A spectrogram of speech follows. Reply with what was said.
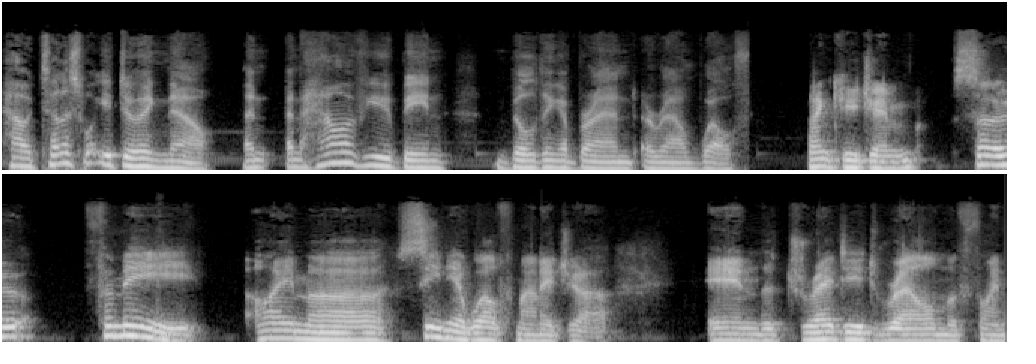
Howard, tell us what you're doing now and, and how have you been building a brand around wealth? Thank you, Jim. So, for me, I'm a senior wealth manager in the dreaded realm of financial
